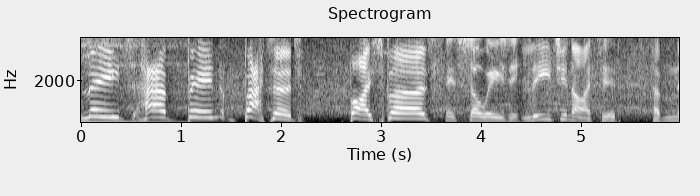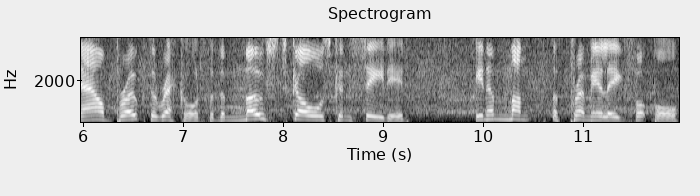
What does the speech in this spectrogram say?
Leeds have been battered by Spurs. It's so easy. Leeds United have now broke the record for the most goals conceded in a month of Premier League football.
